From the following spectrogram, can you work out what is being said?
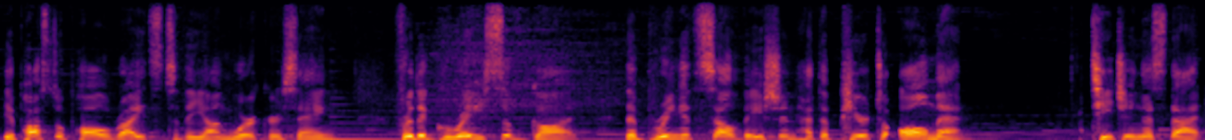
the Apostle Paul writes to the young worker, saying, For the grace of God that bringeth salvation hath appeared to all men, teaching us that,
